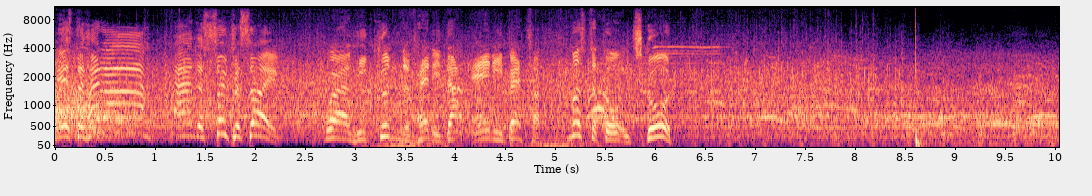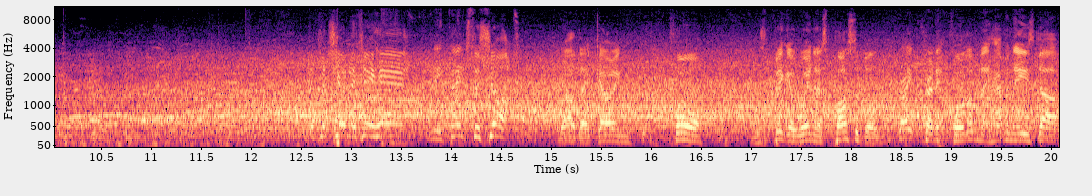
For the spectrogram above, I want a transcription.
Here's the header and a super save. Well, he couldn't have headed that any better. Must have thought he'd scored. Opportunity here, and he takes the shot. Well, they're going for as big a win as possible. Great credit for them, they haven't eased up.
